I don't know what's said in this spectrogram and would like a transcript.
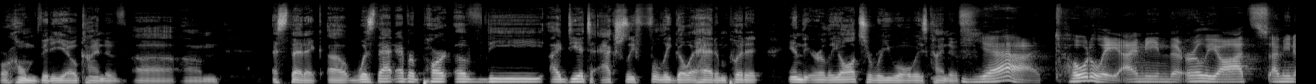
or home video kind of uh, um, aesthetic. Uh, was that ever part of the idea to actually fully go ahead and put it in the early aughts, or were you always kind of Yeah, totally. I mean, the early aughts, I mean,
